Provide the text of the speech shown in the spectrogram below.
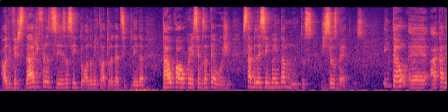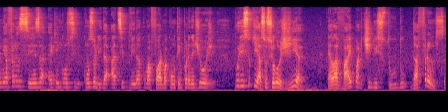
a Universidade Francesa aceitou a nomenclatura da disciplina, tal qual a conhecemos até hoje, estabelecendo ainda muitos de seus métodos. Então, é, a Academia Francesa é quem consolida a disciplina como a forma contemporânea de hoje. Por isso que a sociologia, ela vai partir do estudo da França.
